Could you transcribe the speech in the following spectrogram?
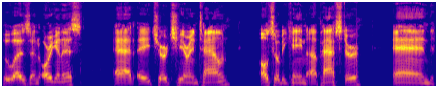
who was an organist at a church here in town, also became a pastor, and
